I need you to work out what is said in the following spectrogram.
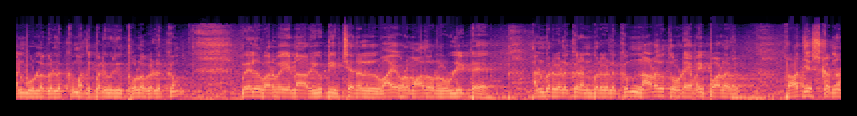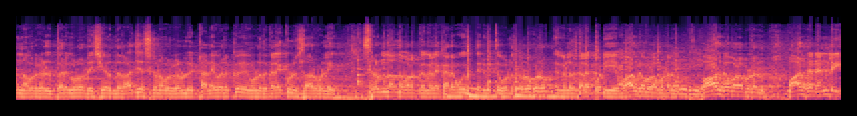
அன்பு உள்ளங்களுக்கும் அதை பணிபுரியும் தோழர்களுக்கும் மேலும் அருமையினார் யூடியூப் சேனல் மாயகுளம் மாதவர்கள் உள்ளிட்ட அன்பர்களுக்கும் நண்பர்களுக்கும் நாடகத்துடைய அமைப்பாளர் ராஜேஷ் கண்ணன் அவர்கள் பெருங்குளூரை சேர்ந்த ராஜேஷ் கண்ணன் அவர்கள் உள்ளிட்ட அனைவருக்கும் எங்களது கலைக்குழு சார்பில் சிறந்தாந்த வணக்கங்களை கரகூப்பி தெரிவித்துக் கொடுத்து எங்களது கலைப்படியை வாழ்க வளமுடன் வாழ்க வளமுடன் வாழ்க நன்றி.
